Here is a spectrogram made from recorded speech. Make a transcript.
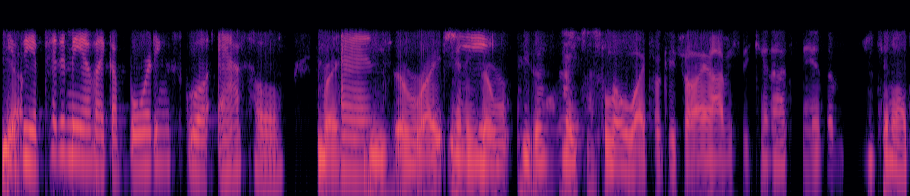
He's Yeah. the epitome of like a boarding school asshole. Right. And he's a right and he's he- a he's a righteous low life. Okay, so I obviously cannot stand him. You cannot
